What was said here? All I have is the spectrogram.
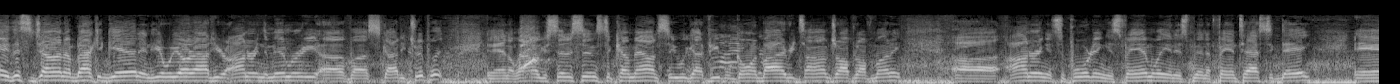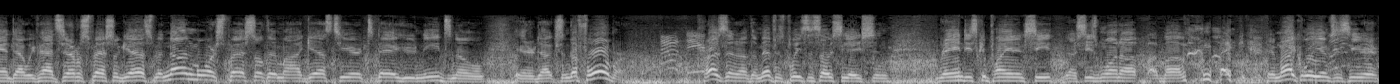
Hey, this is John. I'm back again, and here we are out here honoring the memory of uh, Scotty Triplett and allowing citizens to come out and see we got people going by every time dropping off money, uh, honoring and supporting his family, and it's been a fantastic day. And uh, we've had several special guests, but none more special than my guest here today who needs no introduction, the former president of the Memphis Police Association. Randy's complaining she no, she's one up above Mike, and Mike Williams is here.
